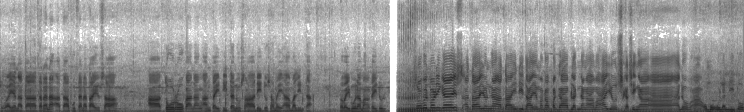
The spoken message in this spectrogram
So ayan at ah, tara na at ah, punta na tayo sa ah, turo ka ng anti-tetano sa dito sa may ah, Malinta. Babay muna mga kaidol. So good morning guys at ayun nga at ah, hindi tayo makapag-vlog ng ah, maayos kasi nga ah, ano ah, umuulan dito.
